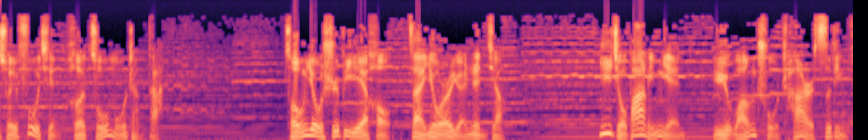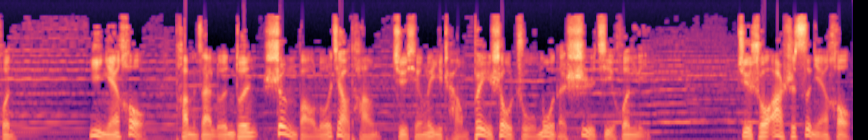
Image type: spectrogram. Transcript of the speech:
随父亲和祖母长大。从幼师毕业后，在幼儿园任教。一九八零年与王储查尔斯订婚，一年后他们在伦敦圣保罗教堂举行了一场备受瞩目的世纪婚礼。据说二十四年后，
